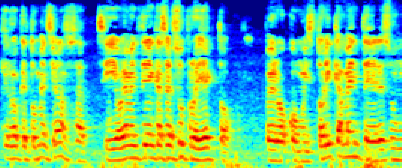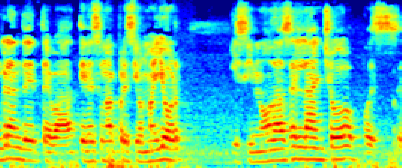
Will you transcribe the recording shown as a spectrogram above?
que lo que tú mencionas, o sea, sí, obviamente tienen que hacer su proyecto, pero como históricamente eres un grande, te va, tienes una presión mayor y si no das el ancho, pues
